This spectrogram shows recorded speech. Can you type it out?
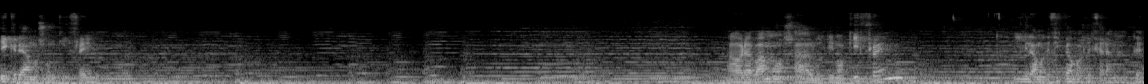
y creamos un keyframe. Vamos al último keyframe y la modificamos ligeramente.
